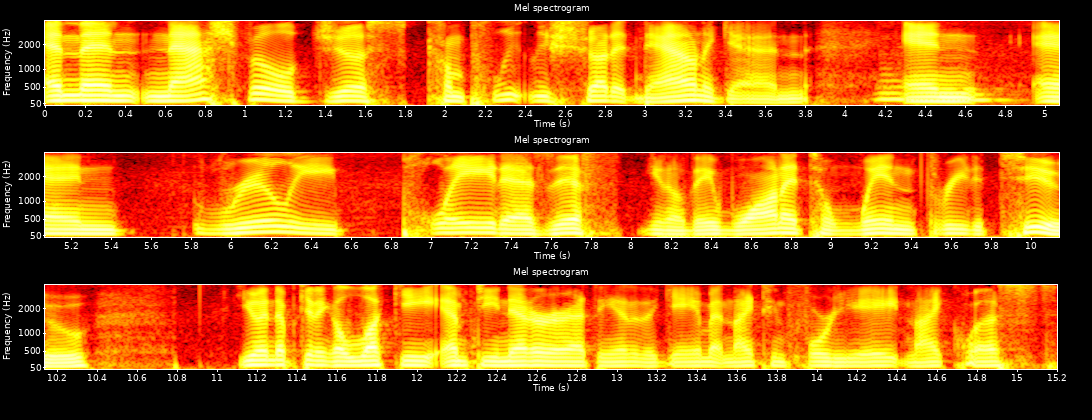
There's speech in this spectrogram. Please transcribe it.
And then Nashville just completely shut it down again mm-hmm. and and really played as if, you know, they wanted to win three to two you end up getting a lucky empty netter at the end of the game at 1948. Nyquist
